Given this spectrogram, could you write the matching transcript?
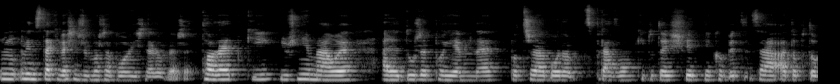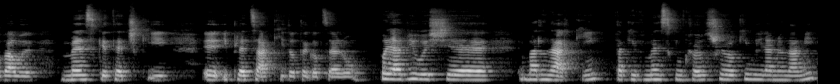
Mm, więc taki właśnie, żeby można było jeździć na rowerze. Torebki, już nie małe, ale duże, pojemne, bo trzeba było robić sprawunki. Tutaj świetnie kobiety zaadoptowały męskie teczki y, i plecaki do tego celu. Pojawiły się marynarki, takie w męskim kroju, z szerokimi ramionami,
